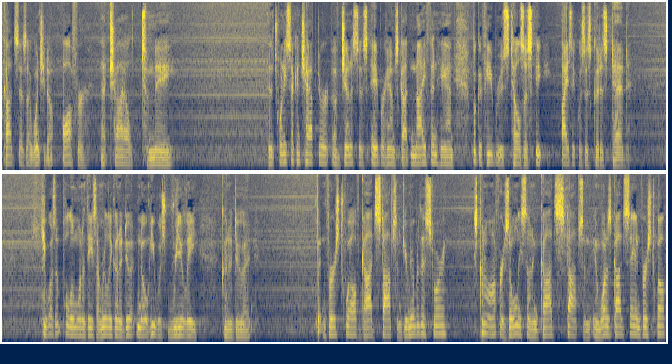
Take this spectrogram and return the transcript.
God says, I want you to offer that child to me. In the 22nd chapter of Genesis, Abraham's got knife in hand. Book of Hebrews tells us Isaac was as good as dead. He wasn't pulling one of these, I'm really going to do it. No, he was really going to do it. But in verse 12, God stops him. Do you remember this story? He's going to offer his only son, and God stops him. And what does God say in verse 12?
